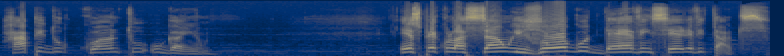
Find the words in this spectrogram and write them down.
rápido quanto o ganham. Especulação e jogo devem ser evitados.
